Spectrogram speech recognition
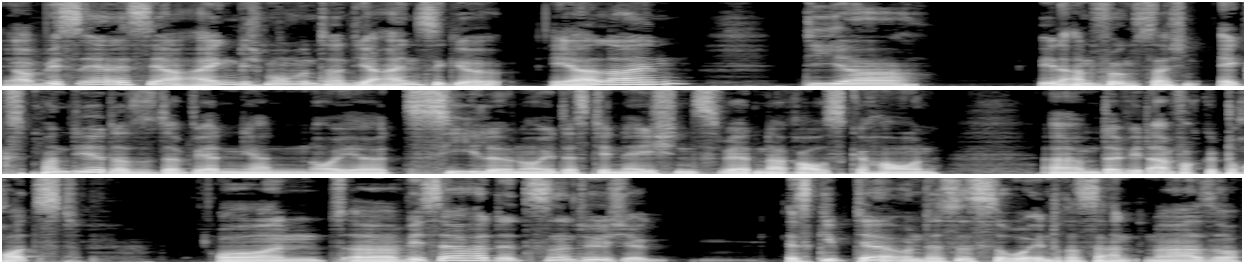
Ja, Wizz Air ist ja eigentlich momentan die einzige Airline, die ja in Anführungszeichen expandiert. Also da werden ja neue Ziele, neue Destinations werden da rausgehauen. Ähm, da wird einfach getrotzt. Und äh, Air hat jetzt natürlich, es gibt ja, und das ist so interessant, ne? Also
